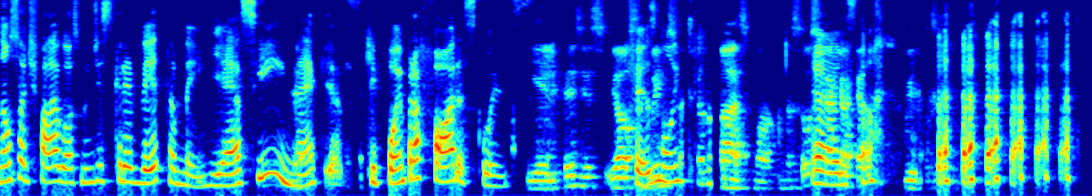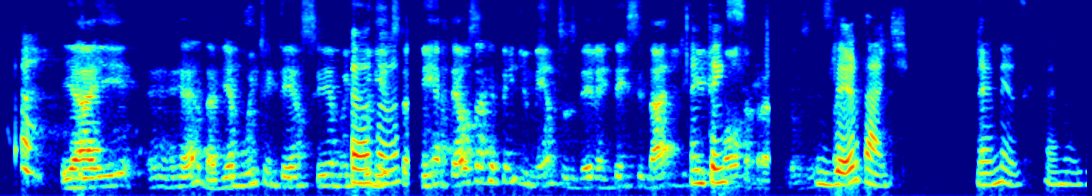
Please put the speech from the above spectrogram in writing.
não só de falar, eu gosto muito de escrever também. E é assim, é. né? Que, que põe para fora as coisas. E ele fez isso. E ó, fez muito. Tá máximo, ó. Começou a é, estão... E aí, é, Davi é muito intenso e é muito uhum. bonito também, até os arrependimentos dele, a intensidade de que Intens... ele volta para Deus. Verdade. É mesmo, é mesmo.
